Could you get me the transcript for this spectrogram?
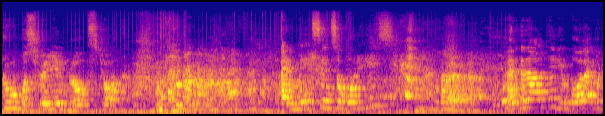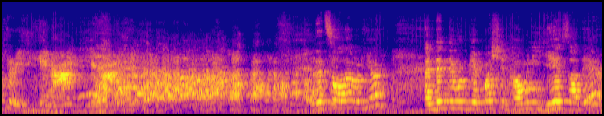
two Australian blokes talk and make sense of what it is. And, and I'll tell you, all I would hear is. That's all I would hear. And then there would be a question, how many years are there?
